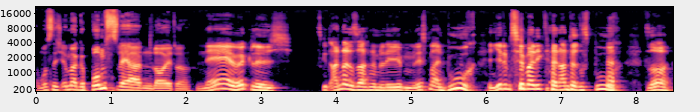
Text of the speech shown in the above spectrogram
Da muss nicht immer gebumst werden, Leute. Nee, wirklich. Es gibt andere Sachen im Leben. Lest mal ein Buch. In jedem Zimmer liegt ein anderes Buch. So.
